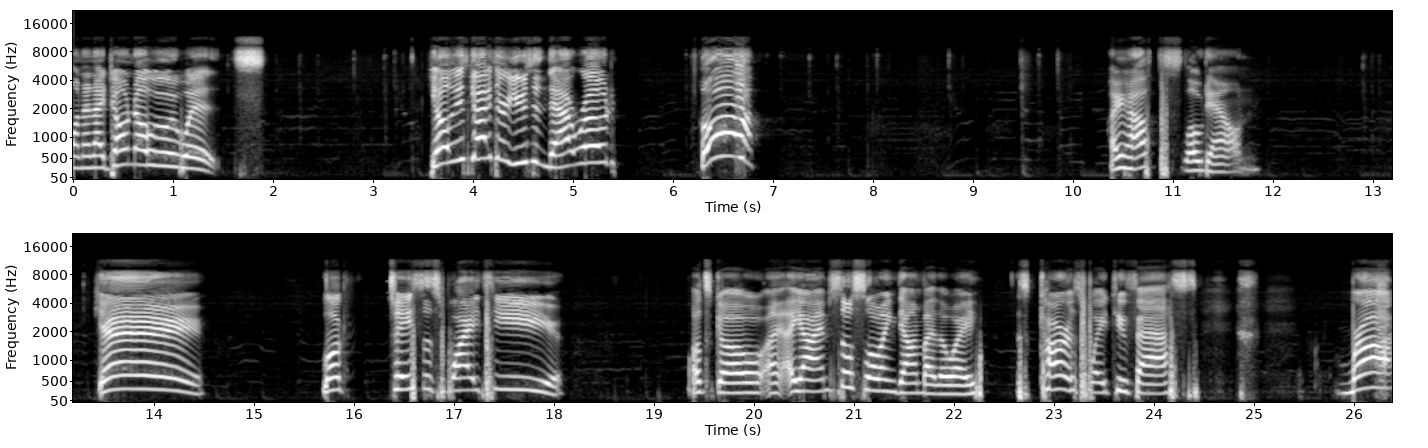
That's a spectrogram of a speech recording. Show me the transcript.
Someone and I don't know who it was. Yo, these guys are using that road. Ah! I have to slow down. Yay! Look, faceless YT. Let's go. I, I, yeah, I'm still slowing down, by the way. This car is way too fast. Bruh!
